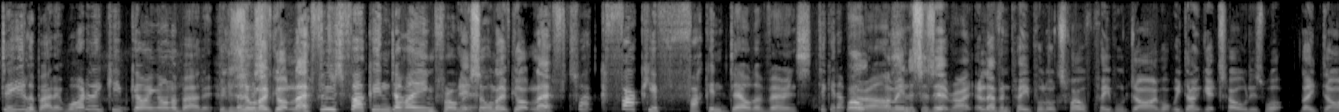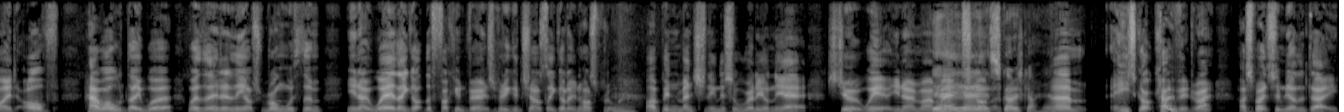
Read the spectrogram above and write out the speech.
deal about it? Why do they keep going on about it? Because it's Who's- all they've got left. Who's fucking dying from it? It's all they've got left. Fuck, fuck your fucking Delta variant. Stick it up Well, your I arse. mean, this is it, right? 11 people or 12 people die. What we don't get told is what they died of, how old they were, whether they had anything else wrong with them, you know, where they got the fucking variant. It's a pretty good chance they got it in hospital. I've been mentioning this already on the air. Stuart Weir, you know, my yeah, mate in yeah, yeah, Scotland. Scottish guy. Yeah. Um, he's got COVID, right? I spoke to him the other day,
